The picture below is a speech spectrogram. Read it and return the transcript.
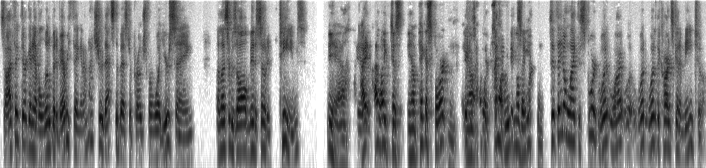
So I think they're going to have a little bit of everything, and I'm not sure that's the best approach from what you're saying, unless it was all Minnesota teams. Yeah, yeah. I, I like just you know pick a sport and you know somewhat regional. So if they don't like the sport, what what what what are the cards going to mean to them?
